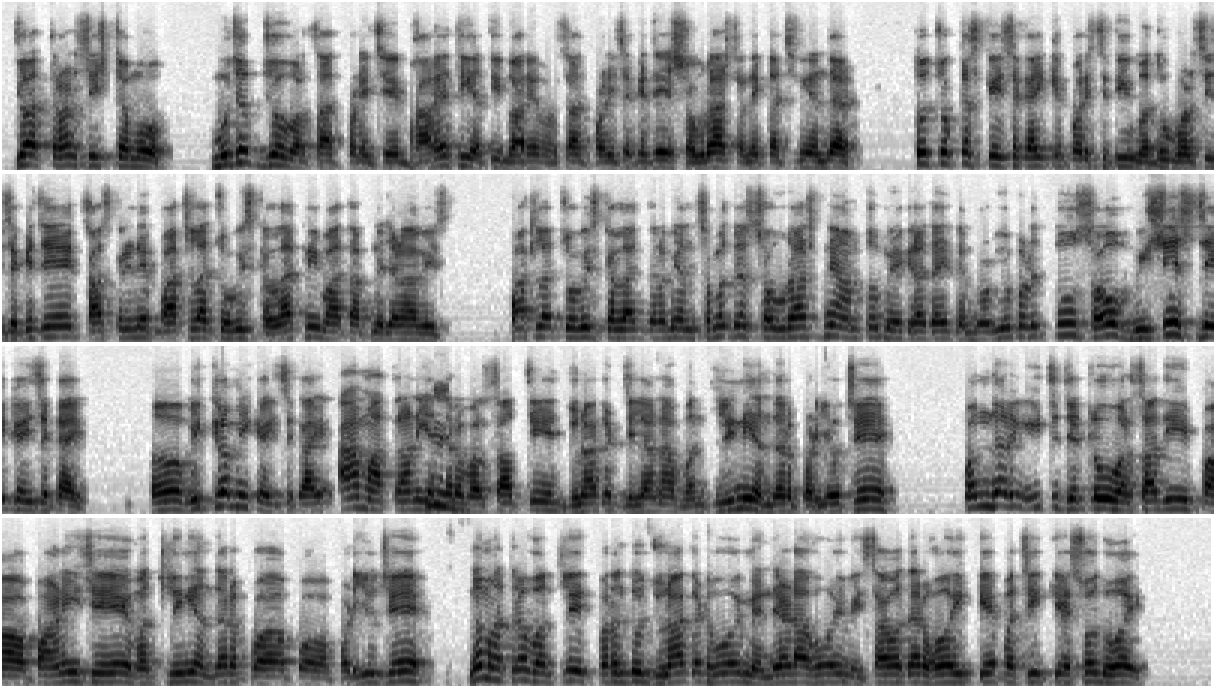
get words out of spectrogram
જો આ ત્રણ સિસ્ટમો મુજબ જો વરસાદ પડે છે, ભારેથી અતિ ભારે વરસાદ પડી શકે છે સૌરાષ્ટ્ર અને કચ્છની અંદર, તો ચોક્કસ કહી શકાય કે પરિસ્થિતિ વધુ વણસી શકે છે. ખાસ કરીને પાછલા ચોવીસ કલાકની વાત આપને જણાવીશ પાછલા ચોવીસ કલાક દરમિયાન સમગ્ર સૌરાષ્ટ્રને આમ તો મેઘરાજાએ ધમરોડ્યું પરંતુ સૌ વિશેષ જે કહી શકાય વિક્રમી કહી શકાય આ માત્રાની અંદર વરસાદ છે જુનાગઢ જિલ્લાના વંથલીની અંદર પડ્યો છે. પંદર ઇંચ જેટલું વરસાદી પાણી છે વંથલીની અંદર પડ્યું છે. ન માત્ર વંથલી પરંતુ જુનાગઢ હોય મેંદરડા હોય વિસાવદર હોય કે પછી કેશોદ હોય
